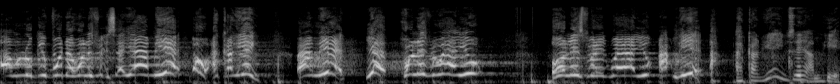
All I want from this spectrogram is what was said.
I'm looking for the Holy Spirit. Say, yeah, I'm here. Oh, I can hear you. I'm here. Yeah, Holy Spirit, where are you? Holy Spirit, where are you? I'm here. Ah, I can hear him say, I'm here.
